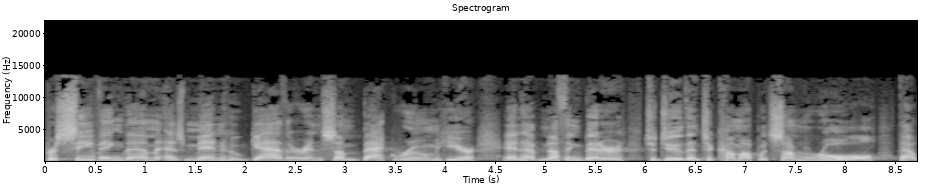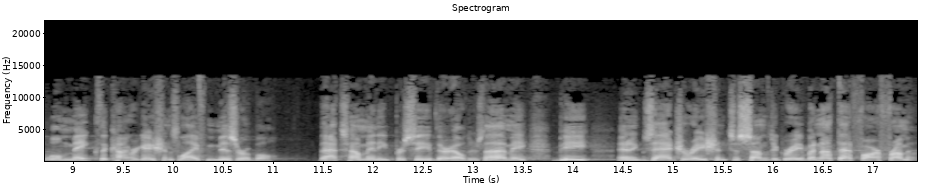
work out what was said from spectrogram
perceiving them as men who gather in some back room here and have nothing better to do than to come up with some rule that will make the congregation's life miserable. That's how many perceive their elders. Now, that may be an exaggeration to some degree, but not that far from it.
